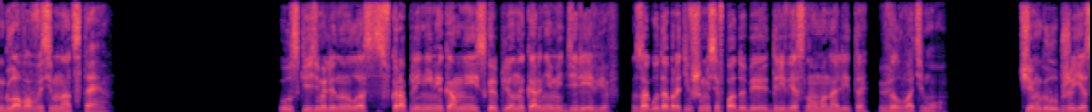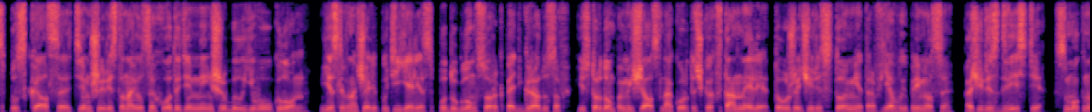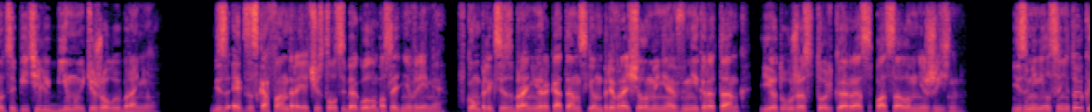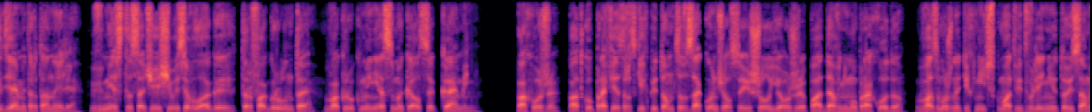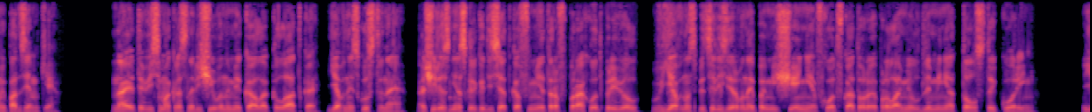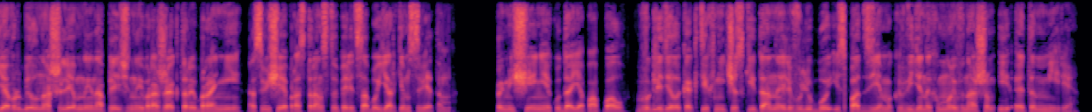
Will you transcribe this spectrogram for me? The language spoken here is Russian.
Глава 18 Узкий земляной лаз с вкраплениями камней, скрепленный корнями деревьев, за годы обратившимися в подобие древесного монолита, вел во тьму. Чем глубже я спускался, тем шире становился ход, и тем меньше был его уклон. Если в начале пути я лез под углом в 45 градусов и с трудом помещался на корточках в тоннеле, то уже через 100 метров я выпрямился, а через 200 смог нацепить любимую тяжелую броню. Без экзоскафандра я чувствовал себя голым последнее время. В комплексе с броней Рокотански он превращал меня в микротанк, и это уже столько раз спасало мне жизнь. Изменился не только диаметр тоннеля. Вместо сочащегося влагой торфогрунта вокруг меня смыкался камень. Похоже, подкоп профессорских питомцев закончился, и шел я уже по давнему проходу, возможно, техническому ответвлению той самой подземки. На это весьма красноречиво намекала кладка, явно искусственная, а через несколько десятков метров проход привел в явно специализированное помещение, вход в которое проломил для меня толстый корень. Я врубил на шлемные наплеченные прожекторы брони, освещая пространство перед собой ярким светом. Помещение, куда я попал, выглядело как технический тоннель в любой из подземок, виденных мной в нашем и этом мире.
